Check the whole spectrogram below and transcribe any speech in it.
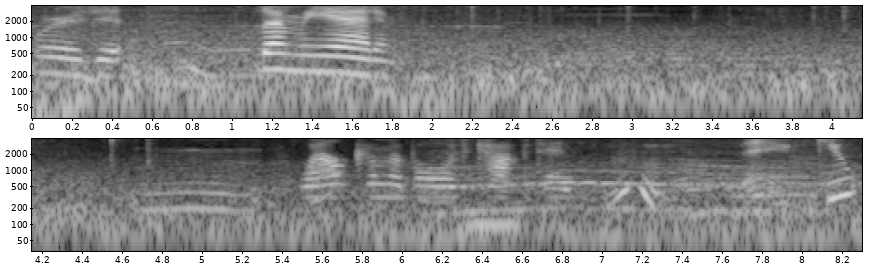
Where is it? Let me at him. Mm. Welcome aboard, Captain. Ooh, thank you.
